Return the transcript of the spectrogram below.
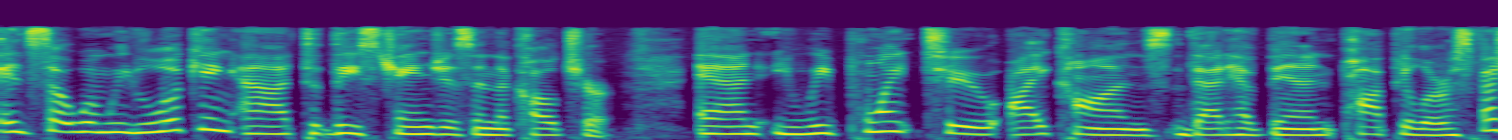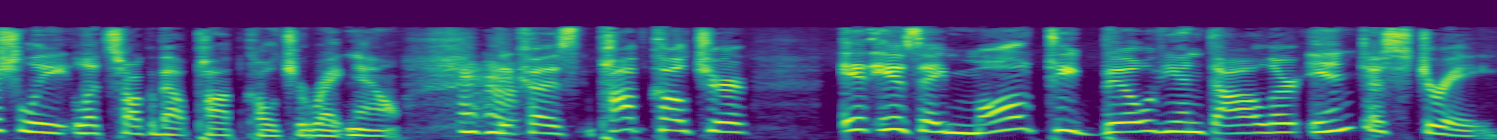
And so when we're looking at these changes in the culture and we point to icons that have been popular, especially let's talk about pop culture right now, mm-hmm. because pop culture, it is a multi-billion dollar industry.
